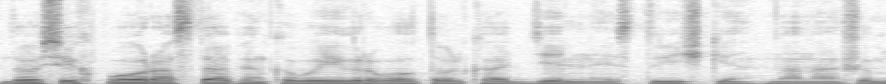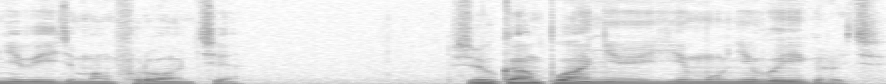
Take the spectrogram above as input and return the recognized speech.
До сих пор Остапенко выигрывал только отдельные стычки на нашем невидимом фронте. Всю компанию ему не выиграть.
